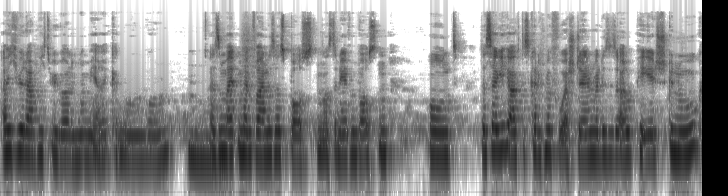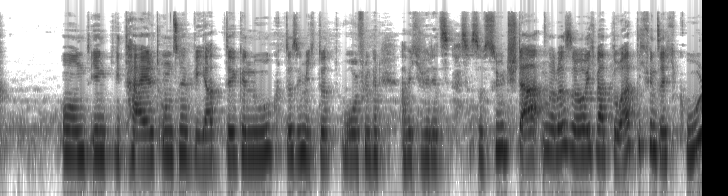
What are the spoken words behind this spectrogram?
Aber ich würde auch nicht überall in Amerika wohnen. Mhm. Also mein, mein Freund ist aus Boston, aus der Nähe von Boston. Und da sage ich auch, das kann ich mir vorstellen, weil das ist europäisch genug und irgendwie teilt unsere Werte genug, dass ich mich dort wohlfühlen kann. Aber ich würde jetzt, also so Südstaaten oder so, ich war dort, ich finde es echt cool.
